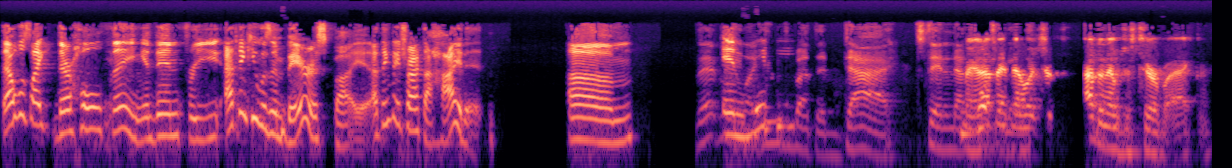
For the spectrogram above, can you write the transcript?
That was like their whole thing. And then for you, I think he was embarrassed by it. I think they tried to hide it. Um, that and like maybe, he was about to die standing there. Man, I think that was just. I think that was just terrible acting.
